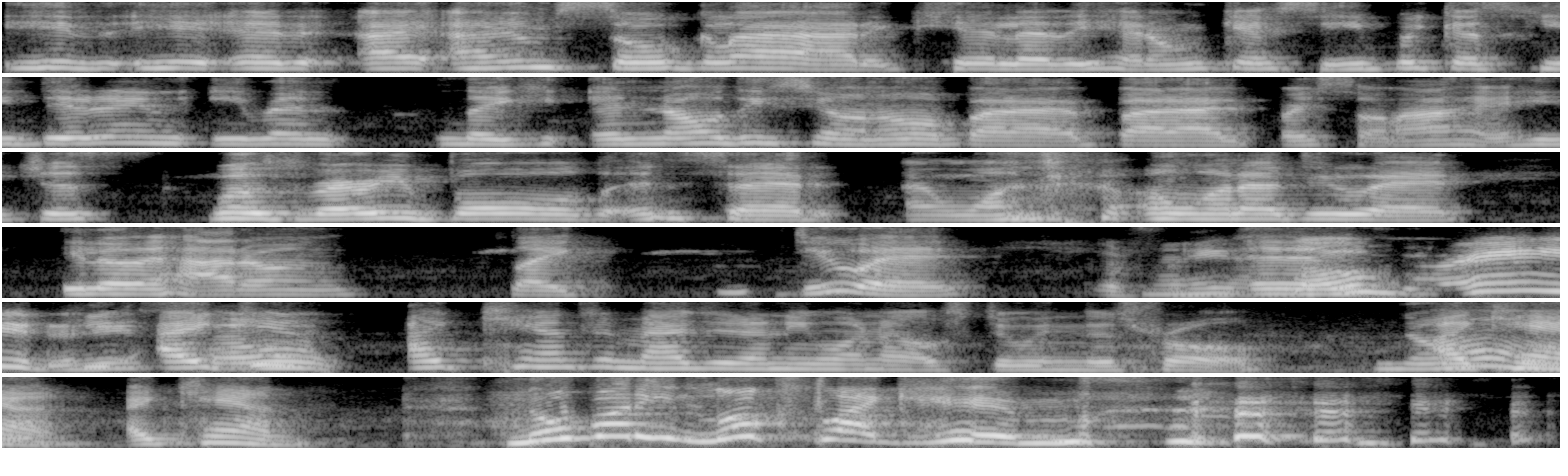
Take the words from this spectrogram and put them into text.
He, he it, I, I am so glad que le dijeron que sí because he didn't even like él no audicionó para, para el personaje. He just was very bold and said, I want I want to do it. Y lo dejaron like do it. He's And- so great. He- He's I so- can't I can't imagine anyone else doing this role. No. I can't. I can't. Nobody looks like him.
